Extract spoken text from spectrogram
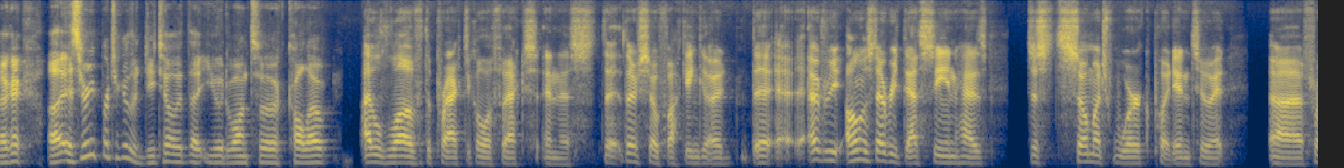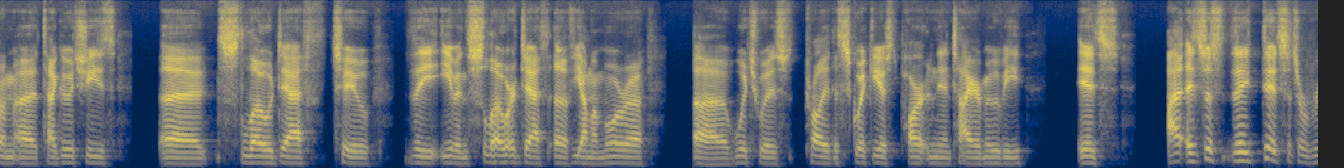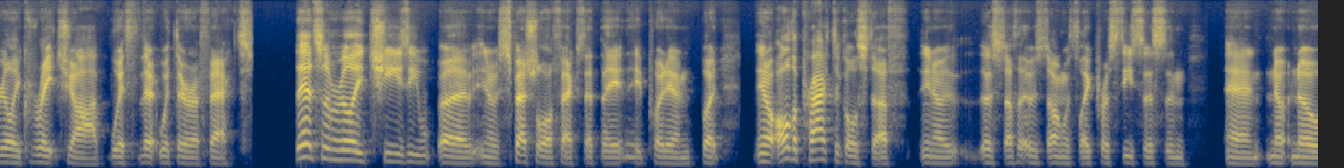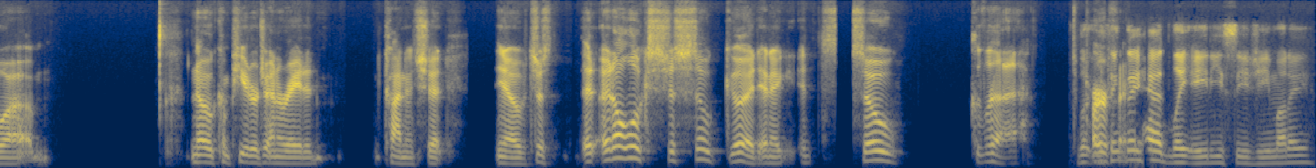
Okay, uh, is there any particular detail that you would want to call out? i love the practical effects in this. They- they're so fucking good. The, every almost every death scene has just so much work put into it uh, from uh, taguchi's uh, slow death to the even slower death of Yamamura, uh, which was probably the squickiest part in the entire movie. It's, I, it's just they did such a really great job with their with their effects. They had some really cheesy, uh, you know, special effects that they they put in, but you know, all the practical stuff, you know, the stuff that was done with like prosthesis and and no no um no computer generated kind of shit. You know, just it, it all looks just so good and it, it's so bleh. Look, you think they had late 80s CG money?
